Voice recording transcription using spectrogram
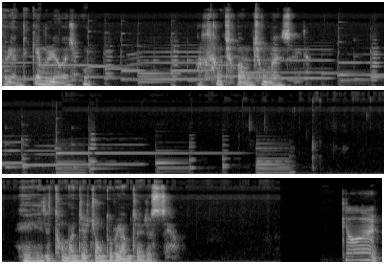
결이한테 깨물려가지고 막 상처가 엄청 많습니다. 에이, 이제 턱 만질 정도로 얌전해졌어요. 겨울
